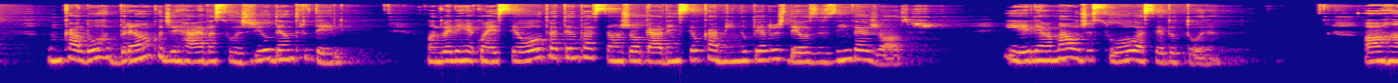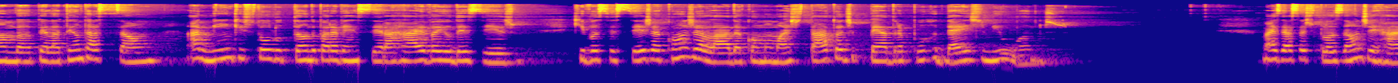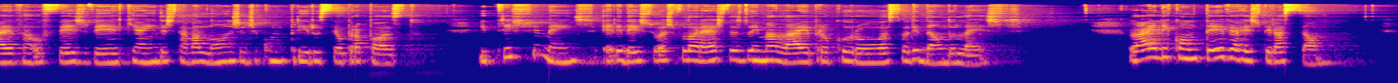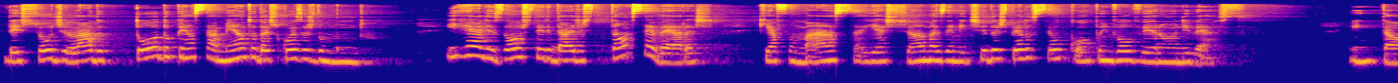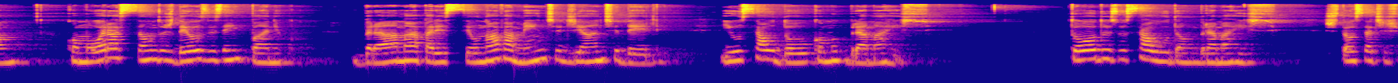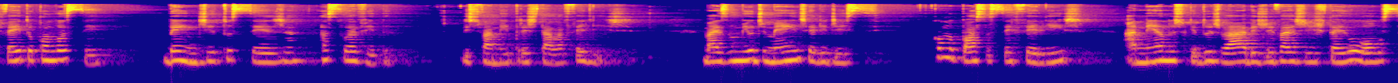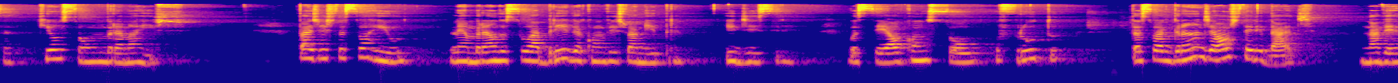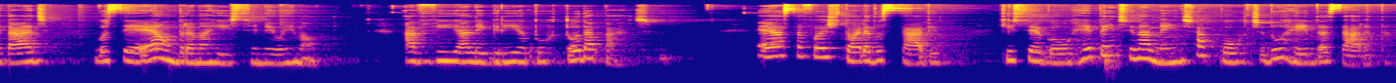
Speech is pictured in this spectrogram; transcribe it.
um calor branco de raiva surgiu dentro dele, quando ele reconheceu outra tentação jogada em seu caminho pelos deuses invejosos, e ele amaldiçoou a sedutora. Ó oh, Ramba, pela tentação, a mim que estou lutando para vencer a raiva e o desejo, que você seja congelada como uma estátua de pedra por dez mil anos. Mas essa explosão de raiva o fez ver que ainda estava longe de cumprir o seu propósito. E tristemente ele deixou as florestas do Himalaia e procurou a solidão do leste. Lá ele conteve a respiração, deixou de lado todo o pensamento das coisas do mundo e realizou austeridades tão severas que a fumaça e as chamas emitidas pelo seu corpo envolveram o universo. Então, como oração dos deuses em pânico, Brahma apareceu novamente diante dele e o saudou como Brahma Rishi. Todos o saúdam, Brahma Rishi. Estou satisfeito com você. Bendito seja a sua vida. Vishvamitra estava feliz. Mas humildemente ele disse: como posso ser feliz a menos que dos lábios de Vagista eu ouça que eu sou um Brahmarishi? Vagista sorriu, lembrando sua briga com Vishvamitra, e disse-lhe: Você alcançou o fruto da sua grande austeridade. Na verdade, você é um Brahmarishi, meu irmão. Havia alegria por toda parte. Essa foi a história do sábio que chegou repentinamente à corte do rei das Zárata.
